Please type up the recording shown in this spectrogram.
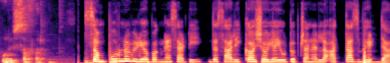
पुरुष सफर होतो. संपूर्ण व्हिडिओ बघण्यासाठी द सारिका शो या यूट्यूब चॅनलला आत्ताच भेट द्या.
